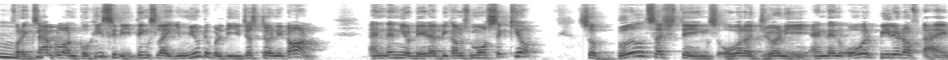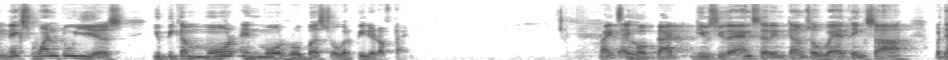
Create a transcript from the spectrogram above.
Mm. For example, on Cohesity, things like immutability, you just turn it on and then your data becomes more secure so build such things over a journey and then over a period of time next one two years you become more and more robust over a period of time right? So, i hope that gives you the answer in terms of where things are but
